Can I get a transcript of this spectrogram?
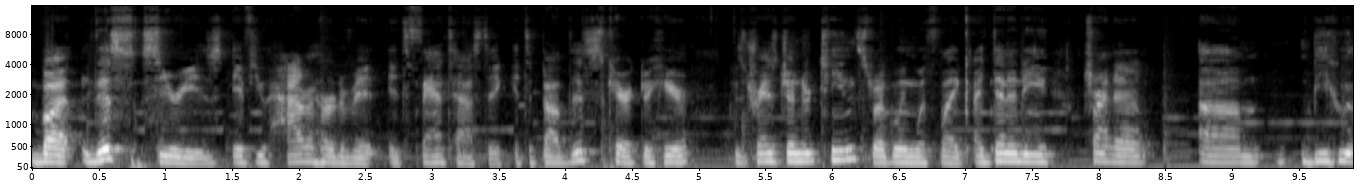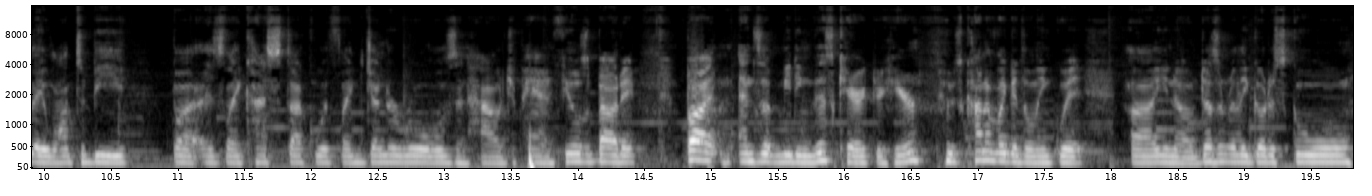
But this series, if you haven't heard of it, it's fantastic. It's about this character here, who's a transgender teen struggling with like identity, trying to um, be who they want to be, but is like kind of stuck with like gender roles and how Japan feels about it. But ends up meeting this character here, who's kind of like a delinquent, uh, you know, doesn't really go to school,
